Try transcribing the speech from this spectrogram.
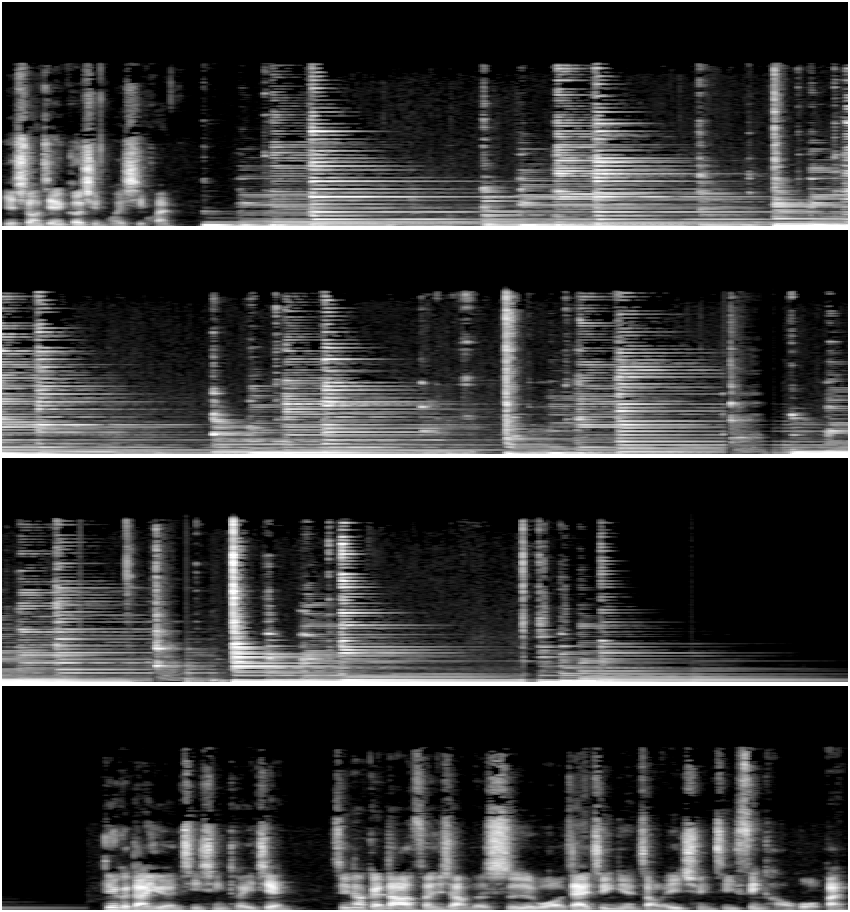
也希望今天歌曲你们会喜欢。单元即兴推荐，今天要跟大家分享的是我在今年找了一群即兴好伙伴。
